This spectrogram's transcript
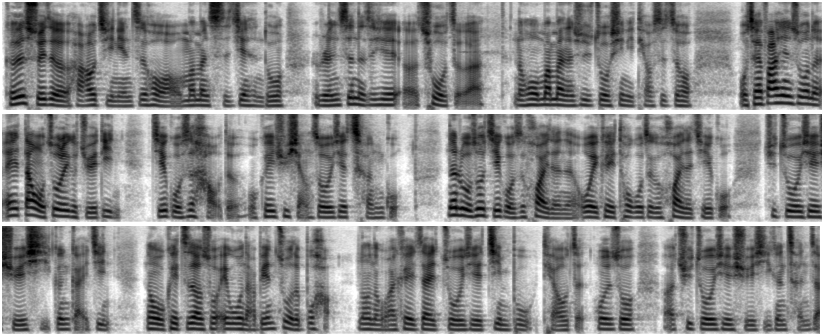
可是随着好几年之后啊，我慢慢实践很多人生的这些呃挫折啊，然后慢慢的去做心理调试之后，我才发现说呢，诶，当我做了一个决定，结果是好的，我可以去享受一些成果。那如果说结果是坏的呢，我也可以透过这个坏的结果去做一些学习跟改进。那我可以知道说，诶，我哪边做的不好。然后呢，我还可以再做一些进步调整，或者说啊，去做一些学习跟成长。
